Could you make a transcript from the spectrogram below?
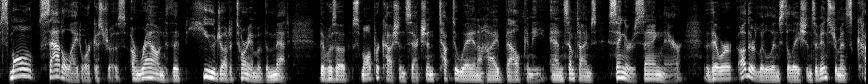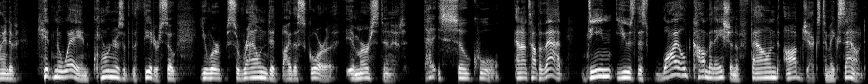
small satellite orchestras around the huge auditorium of the Met. There was a small percussion section tucked away in a high balcony, and sometimes singers sang there. There were other little installations of instruments kind of hidden away in corners of the theater, so you were surrounded by the score, immersed in it. That is so cool. And on top of that, Dean used this wild combination of found objects to make sound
